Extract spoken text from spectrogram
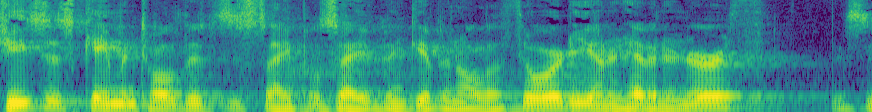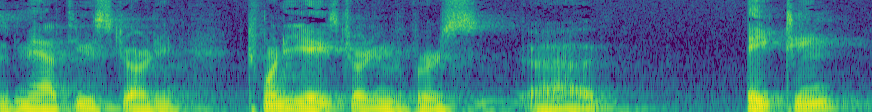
Jesus came and told his disciples, I have been given all authority on heaven and earth. This is Matthew starting 28, starting with verse uh, 18.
